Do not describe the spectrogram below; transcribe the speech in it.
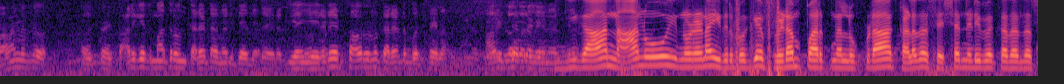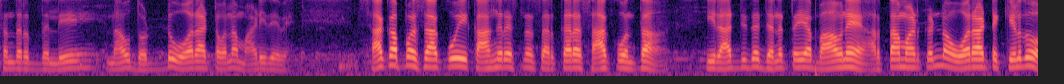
ವಾಹನದ ಈಗ ನಾನು ನೋಡೋಣ, ಇದ್ರ ಬಗ್ಗೆ ಫ್ರೀಡಮ್ ಪಾರ್ಕ್ನಲ್ಲೂ ಕೂಡ ಕಳೆದ ಸೆಷನ್ ನಡಿಬೇಕಾದಂಥ ಸಂದರ್ಭದಲ್ಲಿ ನಾವು ದೊಡ್ಡ ಹೋರಾಟವನ್ನು ಮಾಡಿದ್ದೇವೆ. ಸಾಕಪ್ಪ ಸಾಕು, ಈ ಕಾಂಗ್ರೆಸ್ನ ಸರ್ಕಾರ ಸಾಕು ಅಂತ ಈ ರಾಜ್ಯದ ಜನತೆಯ ಭಾವನೆ ಅರ್ಥ ಮಾಡ್ಕೊಂಡು ನಾವು ಹೋರಾಟಕ್ಕೆ ಇಳಿದು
